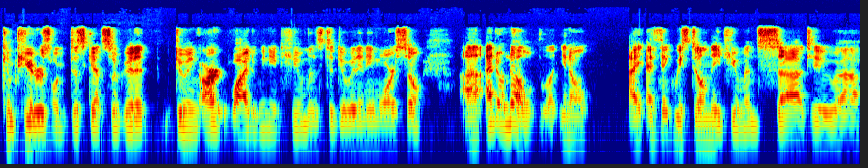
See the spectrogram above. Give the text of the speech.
computers will just get so good at doing art. Why do we need humans to do it anymore? So uh, I don't know. You know, I, I, think we still need humans uh, to uh,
